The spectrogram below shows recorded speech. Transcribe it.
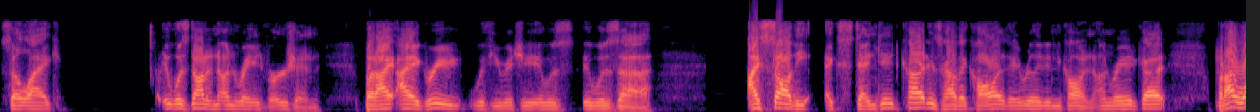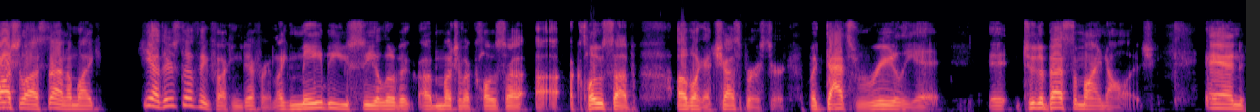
So like it was not an unrated version, but I I agree with you Richie. It was it was uh I saw the extended cut is how they call it. They really didn't call it an unrated cut. But I watched it last night and I'm like, yeah, there's nothing fucking different. Like maybe you see a little bit uh, much of a close up uh, a close up of like a chest burster, but that's really it. It to the best of my knowledge and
